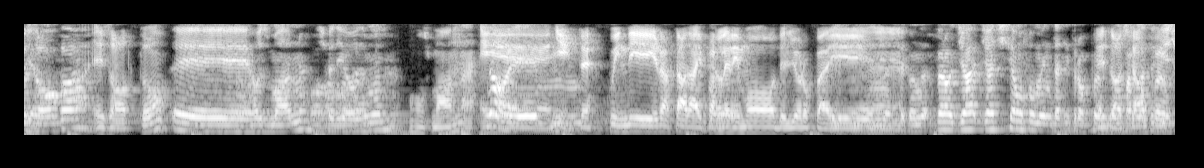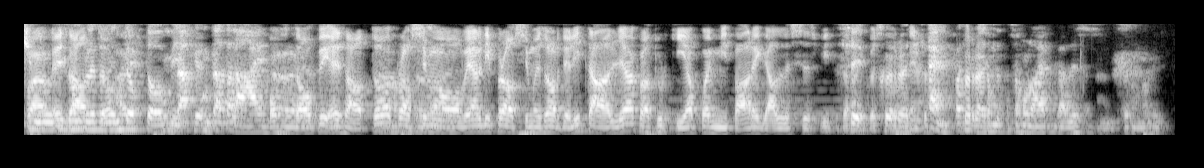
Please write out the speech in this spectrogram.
Ilyasova? Esatto. E Osman, c'è di Oh, Osman. Osman e No, e- niente. Quindi in realtà dai, parleremo degli europei. Sì, sì, una seconda- Però già, già ci siamo fomentati troppo. Abbiamo Esatto, parlato siamo 10 per- minuti esatto. completamente Vabbè, off topic. punta- puntata live. Off topic, esatto. Ah, prossimo, live. venerdì prossimo esordio l'Italia con la Turchia, poi mi pare Galles e Svizzera. Sì, corretto. Eh, infatti Corretto. facciamo, facciamo live Galles Svizzera. noi.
